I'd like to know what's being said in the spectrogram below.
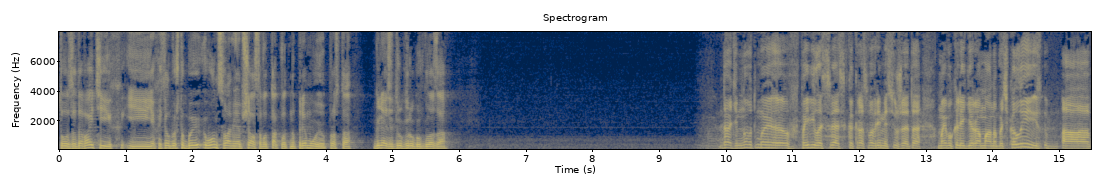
то задавайте их. И я хотел бы, чтобы он с вами общался вот так вот напрямую, просто глядя друг другу в глаза. Да, Дим, ну вот мы, э, появилась связь как раз во время сюжета моего коллеги Романа Бачкалы о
